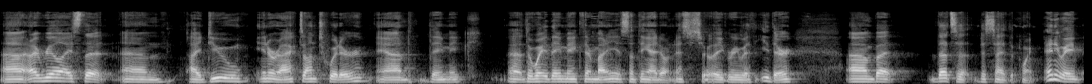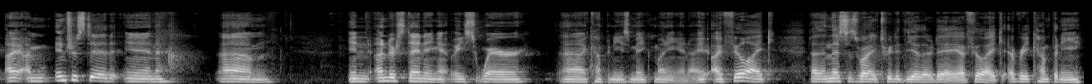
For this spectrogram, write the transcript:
Uh, I realize that um, I do interact on Twitter, and they make uh, the way they make their money is something I don't necessarily agree with either. Um, but that's a, beside the point. Anyway, I, am interested in um, in understanding at least where uh, companies make money, and I, I feel like and this is what I tweeted the other day. I feel like every company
